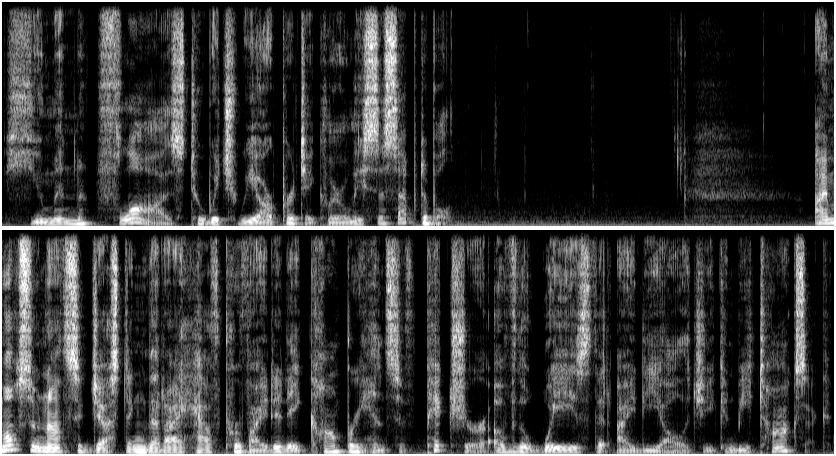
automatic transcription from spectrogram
human flaws to which we are particularly susceptible. I'm also not suggesting that I have provided a comprehensive picture of the ways that ideology can be toxic.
